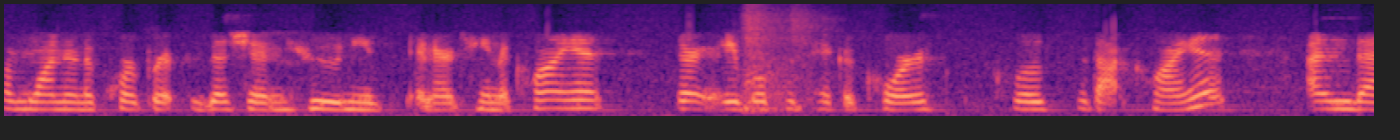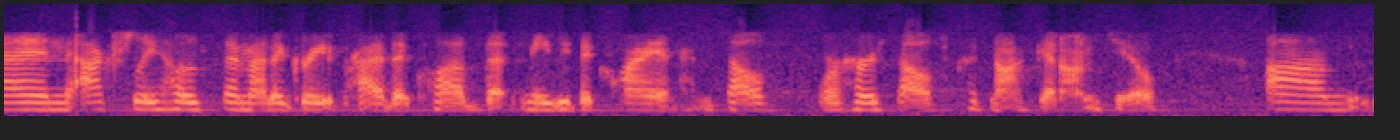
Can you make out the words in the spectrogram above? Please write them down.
someone in a corporate position who needs to entertain a client, they're able to pick a course close to that client and then actually host them at a great private club that maybe the client himself or herself could not get onto. Um,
